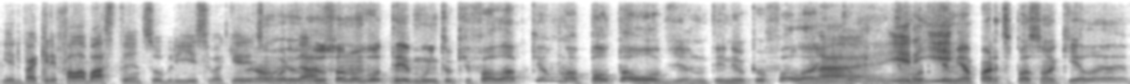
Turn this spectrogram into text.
E ele vai querer falar bastante sobre isso, vai querer não, discordar. Eu, eu só não vou ter muito o que falar, porque é uma pauta óbvia, não tem nem o que eu falar. Ah, então, ele, e... a minha participação aqui, ela é...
